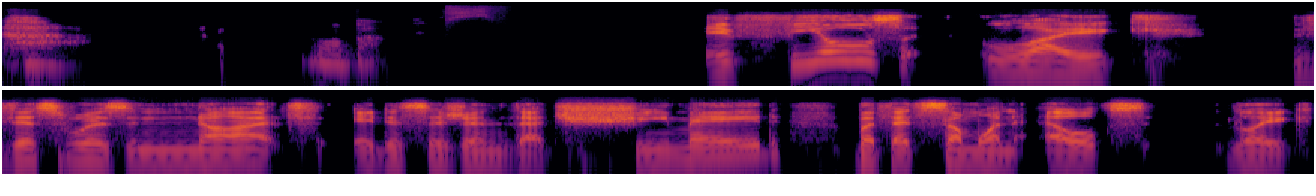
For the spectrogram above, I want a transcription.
about this? It feels like this was not a decision that she made, but that someone else like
